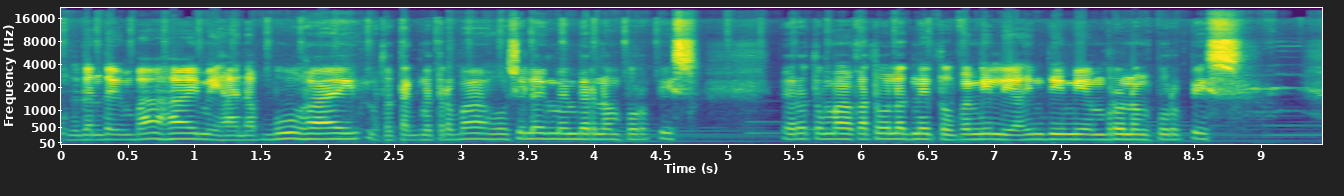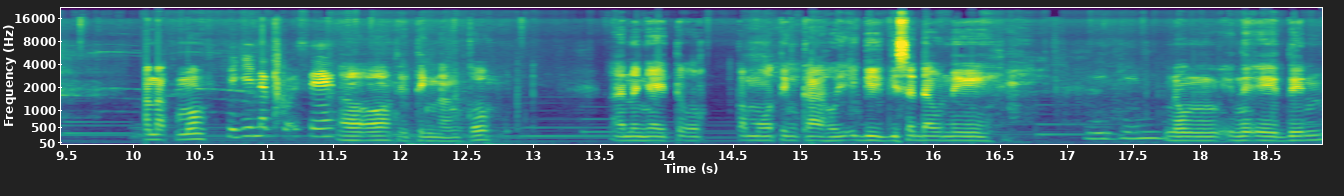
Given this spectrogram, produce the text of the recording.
gaganda yung bahay, may hanap buhay, matatag na trabaho, sila yung member ng purpose. Pero itong mga katulad nito, pamilya, hindi miyembro ng purpose. Anak mo, Sige na po, sir. oo, titingnan ko. Ano niya ito, kamuting kahoy, igigisa daw ni Higin. nung ini-Eden.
